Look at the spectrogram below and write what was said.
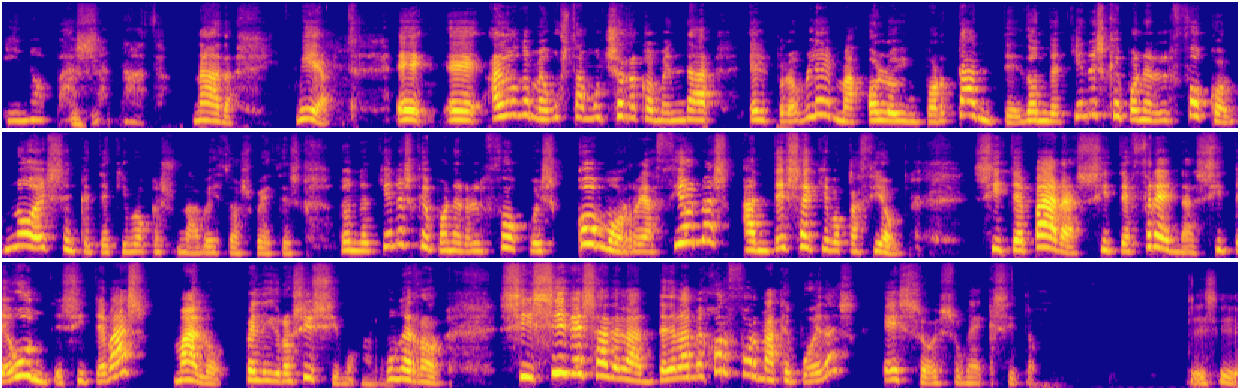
y no pasa nada, nada. Mira, eh, eh, algo que me gusta mucho recomendar, el problema o lo importante, donde tienes que poner el foco, no es en que te equivoques una vez, dos veces, donde tienes que poner el foco es cómo reaccionas ante esa equivocación. Si te paras, si te frenas, si te hundes, si te vas, malo, peligrosísimo, un error. Si sigues adelante de la mejor forma que puedas, eso es un éxito. Sí, sí.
